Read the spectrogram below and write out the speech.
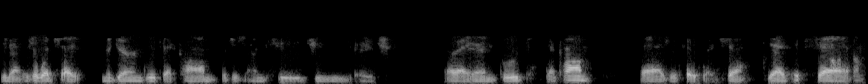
you know, there's a website, mcgehringroup.com, which is M-C-G-E-H-R-I-N group.com, uh, as the third way. So, yeah, it's, uh, Awesome.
